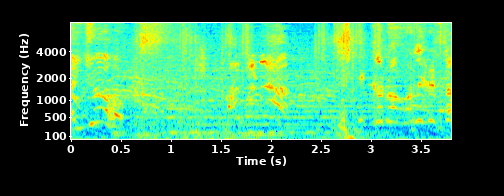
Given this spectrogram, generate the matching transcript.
అయ్యో! ఇక్కడ మురళీకృష్ణ?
